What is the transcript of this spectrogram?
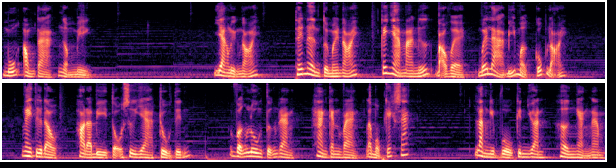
muốn ông ta ngậm miệng. Giang luyện nói Thế nên tôi mới nói cái nhà mà nước bảo vệ mới là bí mật cốt lõi. Ngay từ đầu, họ đã bị tổ sư gia trù tính. Vẫn luôn tưởng rằng hàng canh vàng là một két sắt. Làm nghiệp vụ kinh doanh hơn ngàn năm,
